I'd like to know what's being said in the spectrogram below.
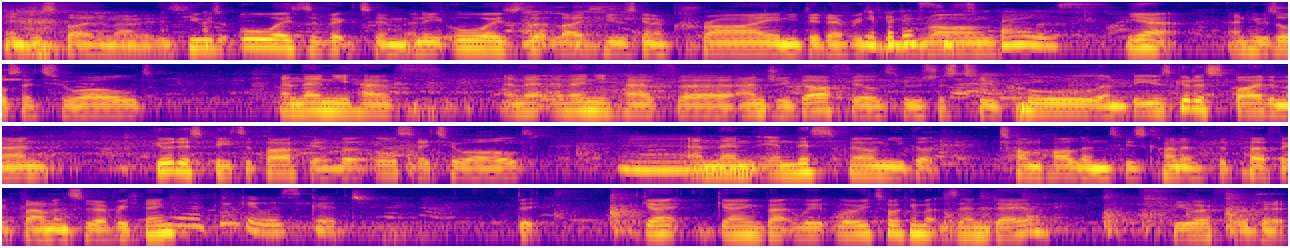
in his Spider-Man movies. He was always the victim, and he always looked like he was going to cry, and he did everything yeah, but that's wrong. his face. Yeah, and he was also too old. And then you have, and then, and then you have uh, Andrew Garfield, who was just too cool, and but he was good as Spider-Man, good as Peter Parker, but also too old. And then in this film, you got Tom Holland, who's kind of the perfect balance of everything. Yeah, I think it was good. But go, going back, we- were we talking about Zendaya? We were for a bit,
